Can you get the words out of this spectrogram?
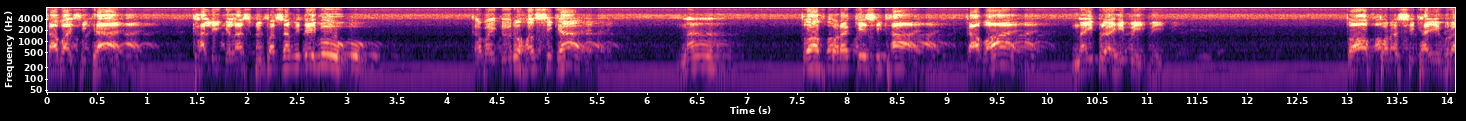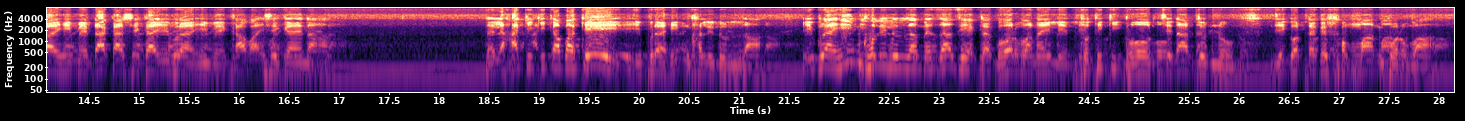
কাবাই শিখায়। খালি গ্লাস পিপাসা মিটাইব কাবাই কেউ হজ শিখায়? না। তোয়াফ করা কে শিখায়? কাবায় না ইব্রাহিমে? তফ করা শিখায় ইব্রাহিমে, ডাকা শেখায় ইব্রাহিমে কাবায় শেখায় না। তাহলে হাকিকি কাবা কে? ইব্রাহিম খালিলুল্লাহ। ইব্রাহিম খলিলুল্লাহ মেজাজি একটা ঘর বানাইলেন। প্রতীকী ঘর চেনার জন্য যে ঘরটাকে সম্মান করবা। তো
